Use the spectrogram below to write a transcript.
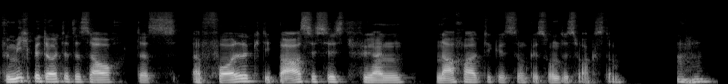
für mich bedeutet es auch, dass Erfolg die Basis ist für ein nachhaltiges und gesundes Wachstum. Mhm.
